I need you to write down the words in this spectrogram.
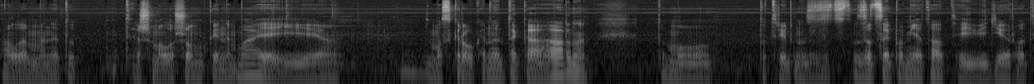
Але в мене тут теж малошомки немає і маскировка не така гарна, тому потрібно за це пам'ятати і відігрувати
